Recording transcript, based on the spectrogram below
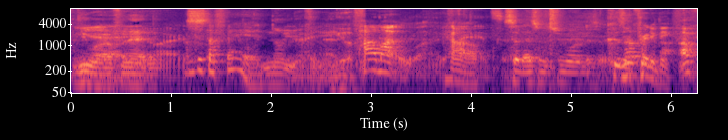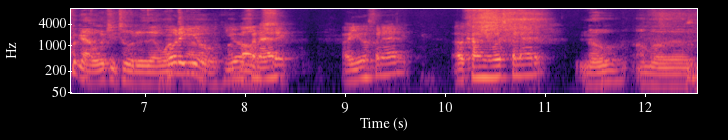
You are a fanatic. I'm just a fan. No, you're a fanatic. How am I? How? So that's what you wanted to say. Because I'm pretty pretty I forgot what you told us that one What are time you? You a fanatic? Are you a fanatic? A Kanye West fanatic? No, I'm a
